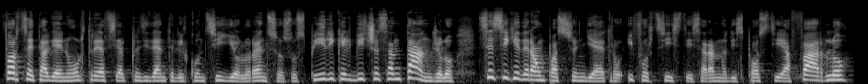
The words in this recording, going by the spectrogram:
Forza Italia inoltre ha sia il Presidente del Consiglio Lorenzo Sospiri che il Vice Sant'Angelo. Se si chiederà un passo indietro, i forzisti saranno disposti a farlo?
